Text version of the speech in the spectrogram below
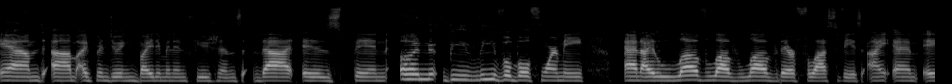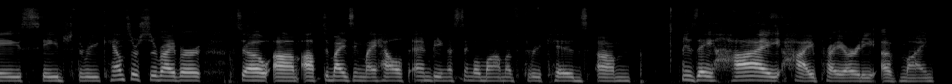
and um, I've been doing vitamin infusions. That has been unbelievable for me. And I love, love, love their philosophies. I am a stage three cancer survivor. So, um, optimizing my health and being a single mom of three kids um, is a high, high priority of mine.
